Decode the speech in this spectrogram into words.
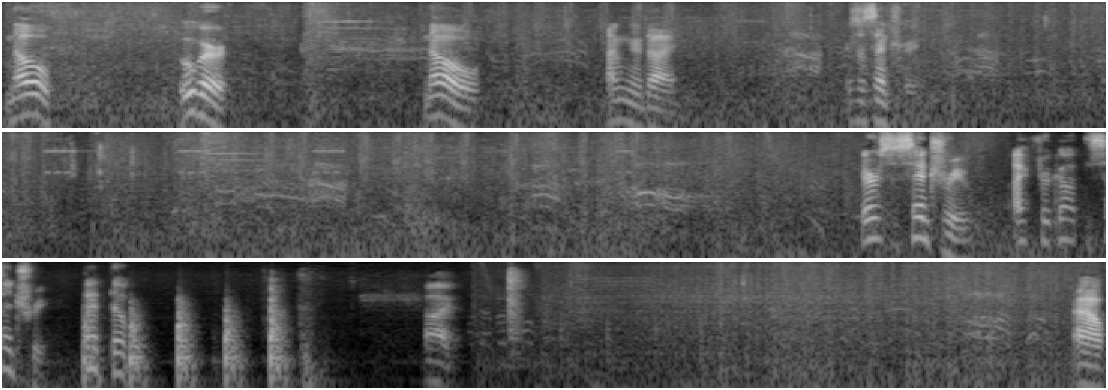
No! Uber! No! I'm gonna die. There's a sentry. There's a sentry! I forgot the sentry. That dumb. Hi. Ow.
